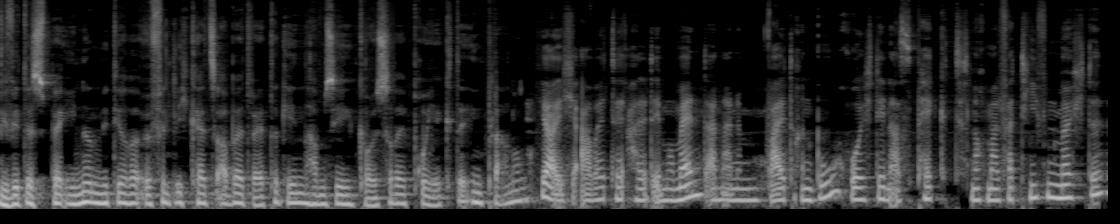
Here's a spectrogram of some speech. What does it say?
Wie wird es bei Ihnen mit Ihrer Öffentlichkeitsarbeit weitergehen? Haben Sie größere Projekte in Planung? Ja, ich arbeite halt im Moment an einem weiteren Buch, wo ich den Aspekt nochmal vertiefen möchte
